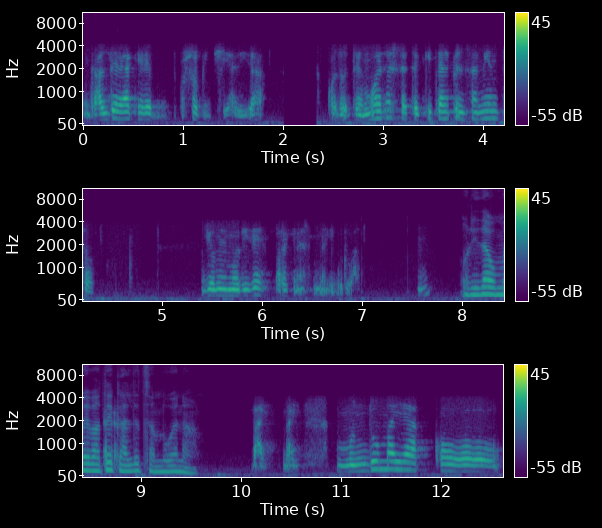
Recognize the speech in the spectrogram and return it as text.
galderak ere oso bitxia dira. Cuando te mueres, se te quita el pensamiento. Jo me moriré, horrekin azten da liburua. ¿Mm? Hori da, ume batek aldetzen duena. Bai, bai. Mundu mailako,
